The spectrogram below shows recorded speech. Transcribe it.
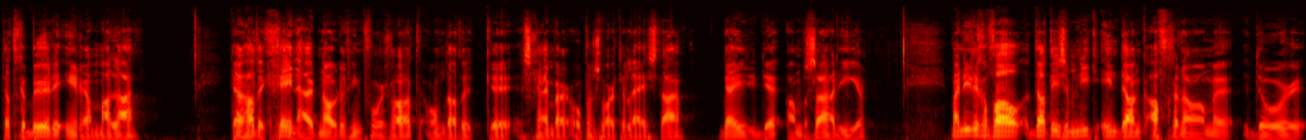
Dat gebeurde in Ramallah. Daar had ik geen uitnodiging voor gehad, omdat ik schijnbaar op een zwarte lijst sta bij de ambassade hier. Maar in ieder geval, dat is hem niet in dank afgenomen door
